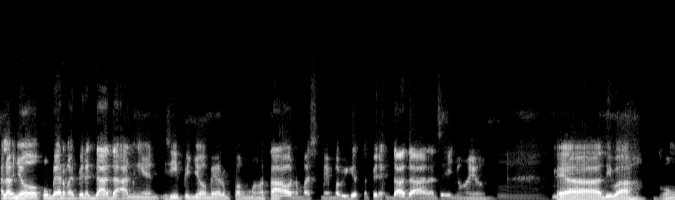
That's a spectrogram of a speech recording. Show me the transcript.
Alam nyo, kung meron kayo pinagdadaan ngayon, isipin nyo, meron pang mga tao na mas may mabigat na pinagdadaanan sa inyo ngayon. Hmm. Kaya, di ba, kung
